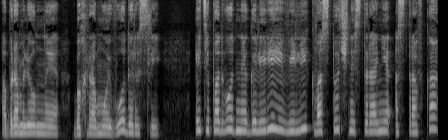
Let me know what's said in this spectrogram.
обрамленные бахромой водорослей, эти подводные галереи вели к восточной стороне островка,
